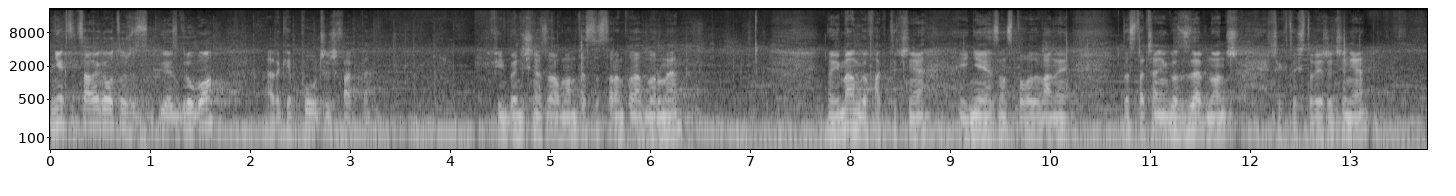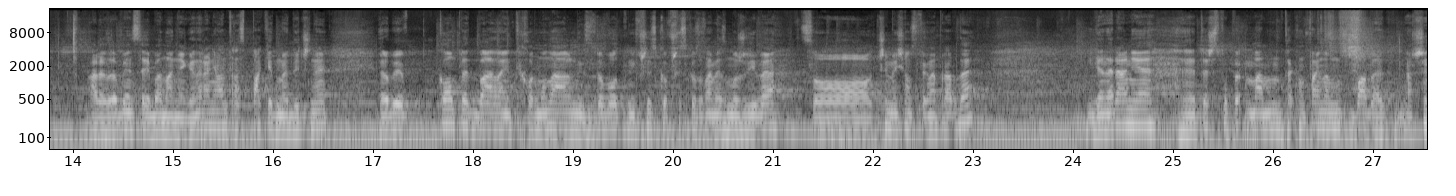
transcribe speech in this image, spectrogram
nie chcę całego, bo to już jest, jest grubo, ale takie pół czy czwarte. Film będzie się nazywał Mam testosteron ponad normę. No i mam go faktycznie i nie jest on spowodowany dostarczaniem go z zewnątrz, czy ktoś to wierzy, czy nie ale zrobiłem sobie badanie. Generalnie mam teraz pakiet medyczny. Robię komplet badań hormonalnych, zdrowotnych, wszystko, wszystko co tam jest możliwe, co 3 miesiące tak naprawdę. Generalnie e, też mam taką fajną babę, znaczy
